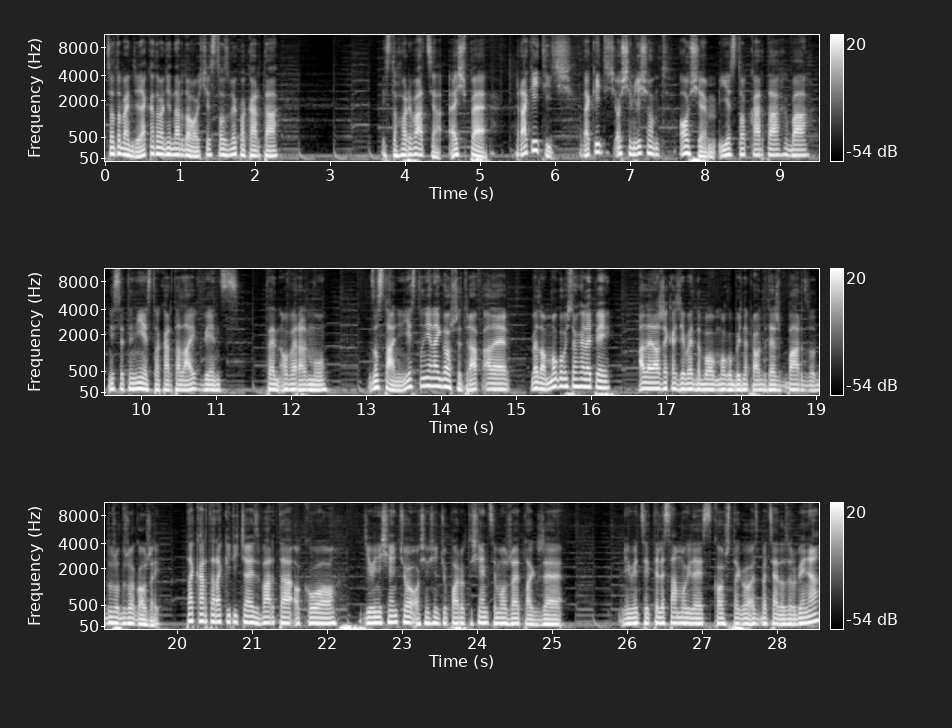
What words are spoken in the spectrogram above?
Co to będzie? Jaka to będzie narodowość? Jest to zwykła karta jest to Chorwacja, SP, Rakitic, Rakitic 88, jest to karta chyba, niestety nie jest to karta live, więc ten overall mu zostanie. Jest to nie najgorszy traf, ale wiadomo, mogło być trochę lepiej, ale narzekać nie będę, bo mogło być naprawdę też bardzo, dużo, dużo gorzej. Ta karta Rakitica jest warta około 90, 80 paru tysięcy może, także mniej więcej tyle samo, ile jest koszt tego SBC do zrobienia.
